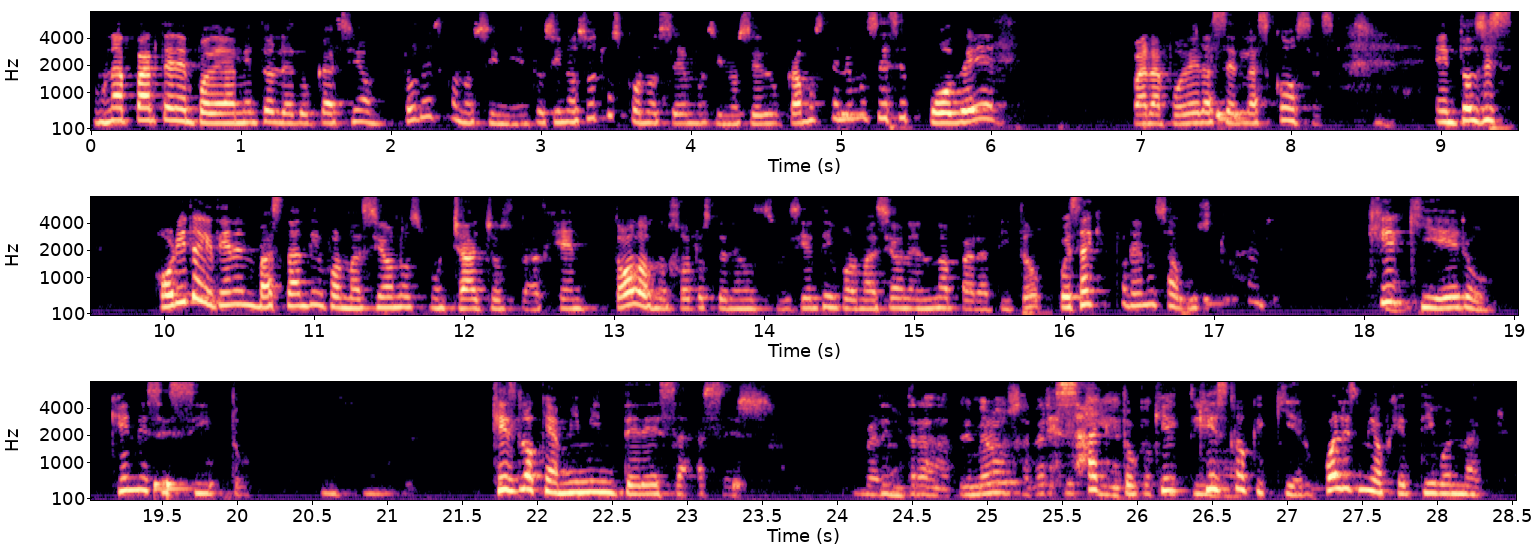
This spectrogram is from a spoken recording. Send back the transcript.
una parte de empoderamiento de la educación, todo es conocimiento. Si nosotros conocemos y nos educamos, tenemos ese poder para poder hacer las cosas. Entonces, ahorita que tienen bastante información los muchachos, la gente, todos nosotros tenemos suficiente información en un aparatito, pues hay que ponernos a buscar. ¿Qué quiero? ¿Qué necesito? ¿Qué es lo que a mí me interesa hacer? De entrada, primero saber Exacto, qué, ¿qué, es lo que quiero? ¿Cuál es mi objetivo en la vida?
